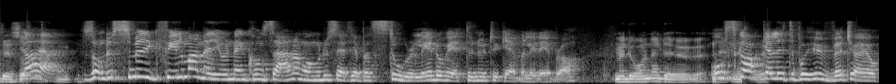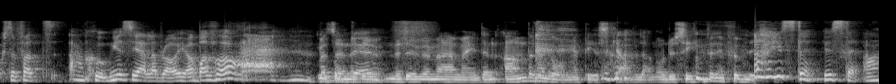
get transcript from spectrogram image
det så Ja ja. Så om du smygfilmar mig under en konsert någon gång och du säger att jag bara storler då vet du nu tycker Emelie det är bra. Men då när du... Och när, skaka lite på huvudet gör jag också för att han sjunger så jävla bra och jag bara Men sen när du, när du är med mig den andra gången till Skavlan och du sitter i publik Ja just det, just det. Ja.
